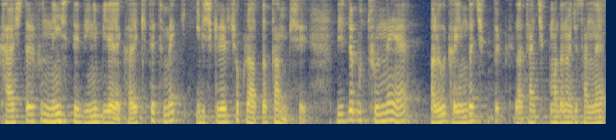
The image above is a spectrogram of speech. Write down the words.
karşı tarafın ne istediğini bilerek hareket etmek ilişkileri çok rahatlatan bir şey. Biz de bu turneye Aralık ayında çıktık. Zaten çıkmadan önce seninle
